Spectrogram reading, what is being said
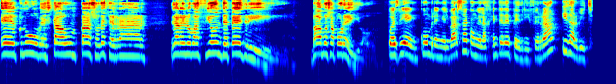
el club está a un paso de cerrar la renovación de Pedri. Vamos a por ello. Pues bien, cumbren el Barça con el agente de Pedri, Ferran y Darvich.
